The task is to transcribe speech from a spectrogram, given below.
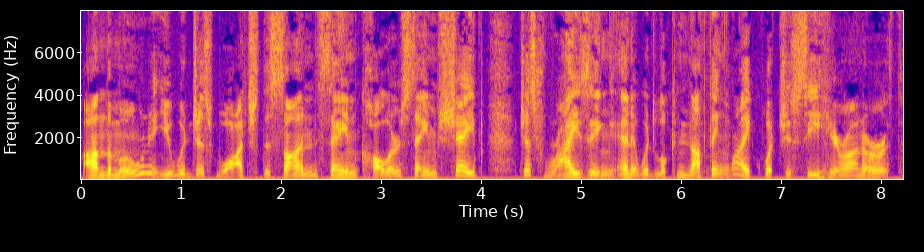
on the moon, you would just watch the sun, same color, same shape, just rising, and it would look nothing like what you see here on Earth.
